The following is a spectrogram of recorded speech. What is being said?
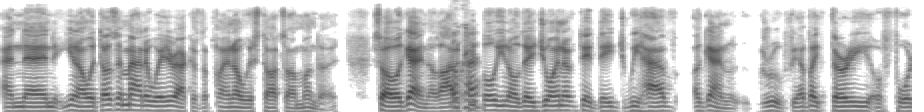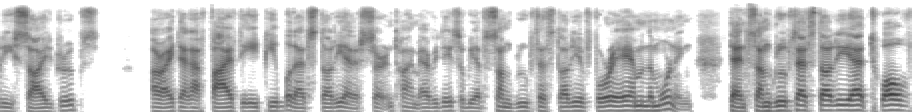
and then you know, it doesn't matter where you're at because the plan always starts on Monday. So again, a lot Okay. of people, you know, they join up, they they we have again groups. We have like 30 or 40 side groups, all right, that have five to eight people that study at a certain time every day. So we have some groups that study at 4 a.m. in the morning, then some groups that study at 12,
